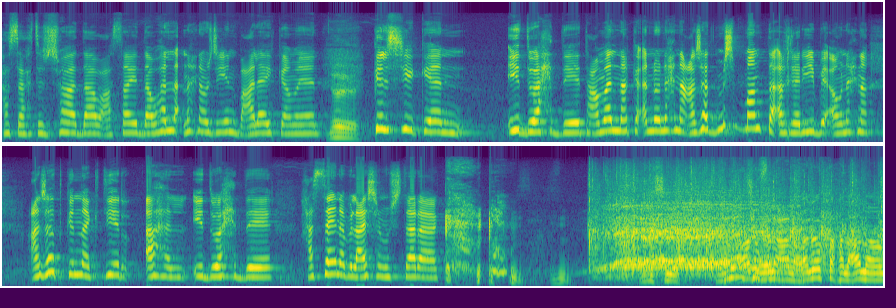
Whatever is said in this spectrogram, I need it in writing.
على ساحة الشهداء وعلى صيدا وهلأ نحن وجايين بعلي كمان إيه. كل شيء كان إيد وحدة تعاملنا كأنه نحن عن جد مش بمنطقة غريبة أو نحن عن جد كنا كتير أهل إيد وحدة حسينا بالعيش المشترك ميرسي. خلينا نشوف العلم. خلينا نفتح العلم.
